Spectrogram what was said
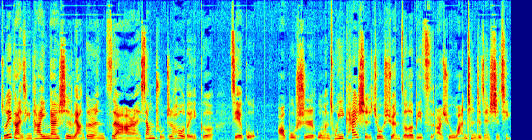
所以感情它应该是两个人自然而然相处之后的一个结果，而不是我们从一开始就选择了彼此而去完成这件事情。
